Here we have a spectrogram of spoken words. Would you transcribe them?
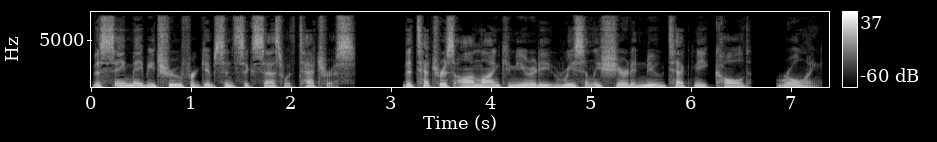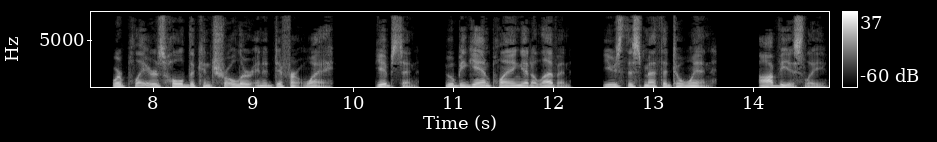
The same may be true for Gibson's success with Tetris. The Tetris online community recently shared a new technique called rolling, where players hold the controller in a different way. Gibson, who began playing at 11, used this method to win. Obviously,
